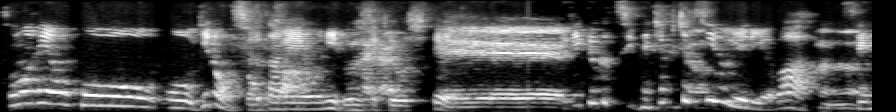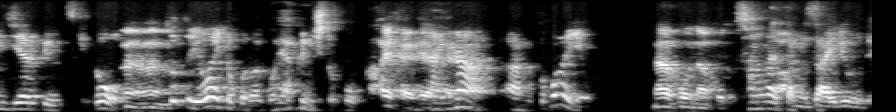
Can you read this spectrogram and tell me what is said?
その辺をこう、議論するため用に分析をして、へ結局つめちゃくちゃ強いエリアはうんうん1000 GRP 打つけど。ちょっと弱いところは500にしとこうか。みたいなあのところになるほど、なるほど。考えたの材料で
